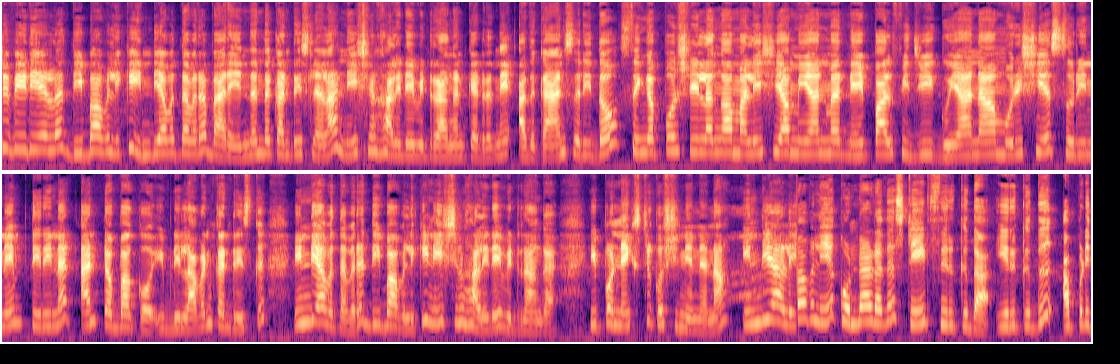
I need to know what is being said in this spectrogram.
ஃபஸ்ட்டு வீடியோவில் தீபாவளிக்கு இந்தியாவை தவிர வேறு எந்தெந்த கண்ட்ரீஸ்லலாம் நேஷனல் ஹாலிடே விடுறாங்கன்னு கேட்டிருந்தேன். அதுக்கு ஆன்சர் இதோ Singapore Sri Lanka Malaysia Myanmar Nepal Fiji Guyana Mauritius Suriname Trinidad and Tobago. இப்படி லெவன் கண்ட்ரீஸ்க்கு இந்தியாவை தவிர தீபாவளிக்கு நேஷனல் ஹாலிடே விடுறாங்க. இப்போ நெக்ஸ்ட் கொஸ்டின் என்னென்னா இந்தியாவில் தீபாவளியை கொண்டாடாத ஸ்டேட்ஸ் இருக்குதா? இருக்குது. அப்படி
